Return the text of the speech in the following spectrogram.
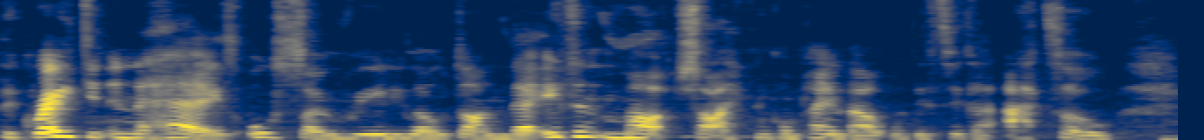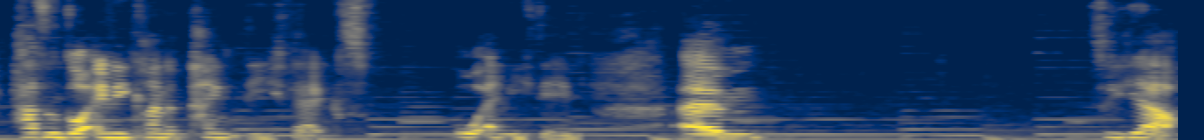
the gradient in the hair is also really well done. There isn't much that I can complain about with this figure at all. Hasn't got any kind of paint defects or anything. Um, so yeah,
